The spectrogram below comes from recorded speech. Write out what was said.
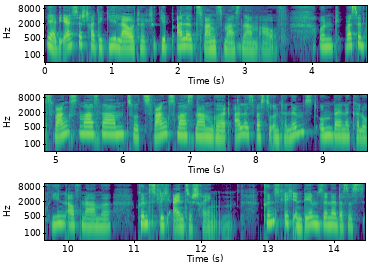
Ja, die erste Strategie lautet, gib alle Zwangsmaßnahmen auf. Und was sind Zwangsmaßnahmen? Zu Zwangsmaßnahmen gehört alles, was du unternimmst, um deine Kalorienaufnahme künstlich einzuschränken. Künstlich in dem Sinne, dass es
